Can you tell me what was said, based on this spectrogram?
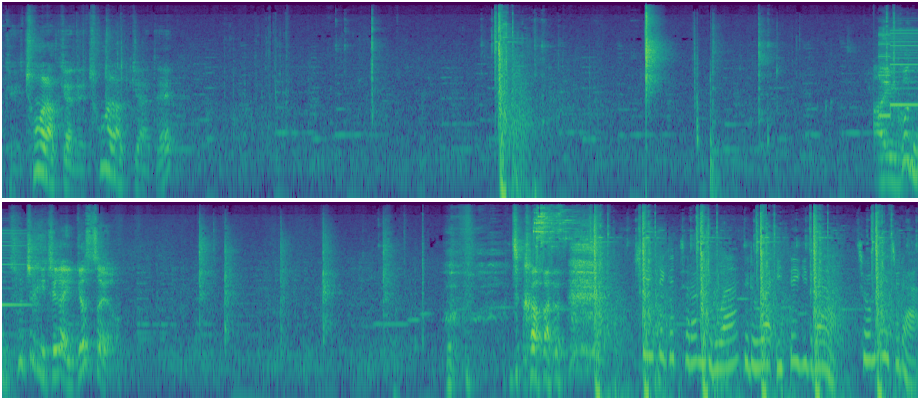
오케이 총알 아껴야 돼. 총알 아껴야 돼. 아 이건 솔직히 제가 이겼어요. 잠깐만. 실세계처럼 들어와 들어와 이때기들아 좀 해주라.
